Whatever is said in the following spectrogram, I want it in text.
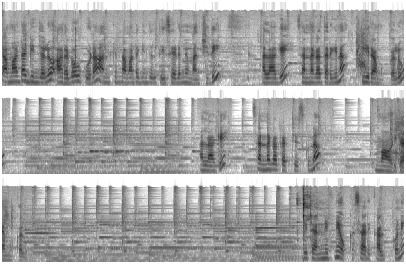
టమాటా గింజలు అరగవు కూడా అందుకని టమాటా గింజలు తీసేయడమే మంచిది. అలాగే సన్నగా తరిగిన కీరా ముక్కలు. అలాగే సన్నగా కట్ చేసుకున్న మామిడికాయ ముక్కలు. వీటన్నిటిని ఒక్కసారి కలుపుకొని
